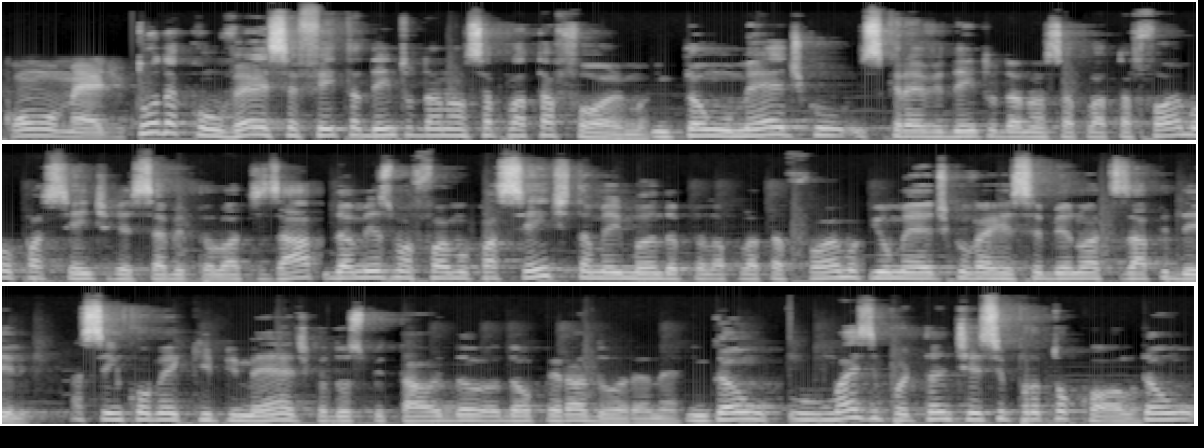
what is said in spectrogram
com o médico? Toda conversa é feita dentro da nossa plataforma. Então o médico escreve dentro da nossa plataforma, o paciente recebe pelo WhatsApp. Da mesma forma, o paciente também manda pela plataforma e o médico vai receber no WhatsApp dele. Assim como a equipe médica do hospital e do, da operadora, né? Então, o mais importante é esse protocolo. Então,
